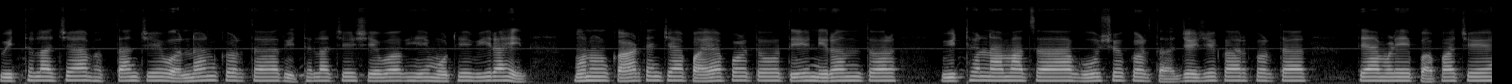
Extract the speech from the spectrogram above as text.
विठ्ठलाच्या भक्तांचे वर्णन करतात. विठ्ठलाचे सेवक हे मोठे वीर आहेत. म्हणून काळ त्यांच्या पाया पडतो. ते निरंतर विठ्ठल नामाचा घोष करतात जय जयकार करतात. त्यामुळे पापाचे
